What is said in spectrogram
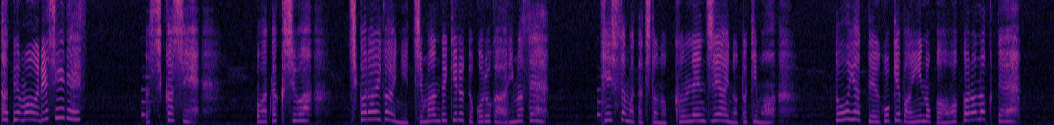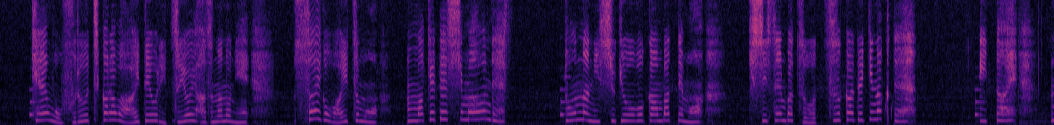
とても嬉しいですしかし私は力以外に自慢できるところがありませんキス様たちとの訓練試合の時もどうやって動けばいいのかわからなくて剣を振るう力は相手より強いはずなのに最後はいつも負けてしまうんですどんなに修行を頑張っても騎士選抜を通過できなくて一体ど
